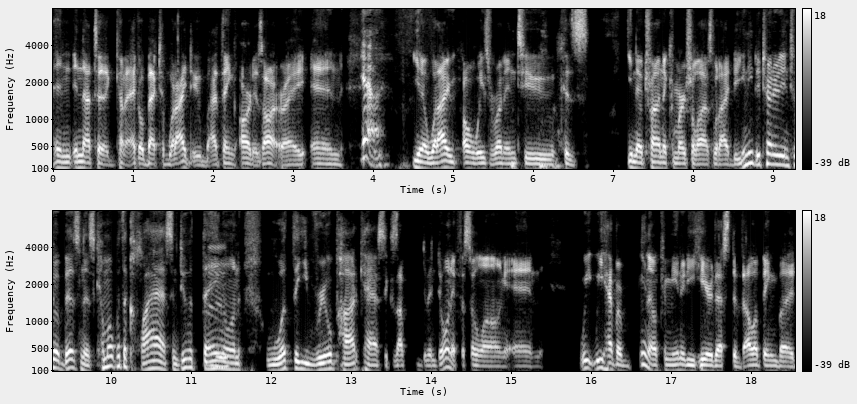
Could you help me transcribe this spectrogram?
and, and not to kind of echo back to what I do, but I think art is art, right? And yeah, you know what I always run into because you know, trying to commercialize what I do. You need to turn it into a business. Come up with a class and do a thing mm. on what the real podcast is because I've been doing it for so long, and we we have a you know community here that's developing, but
